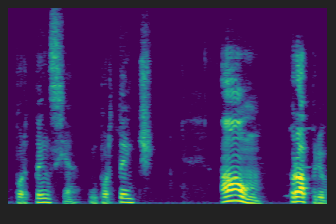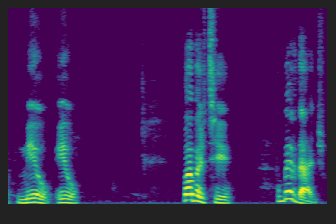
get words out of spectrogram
importância, importante. Own, próprio, meu, eu. Puberty, puberdade,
